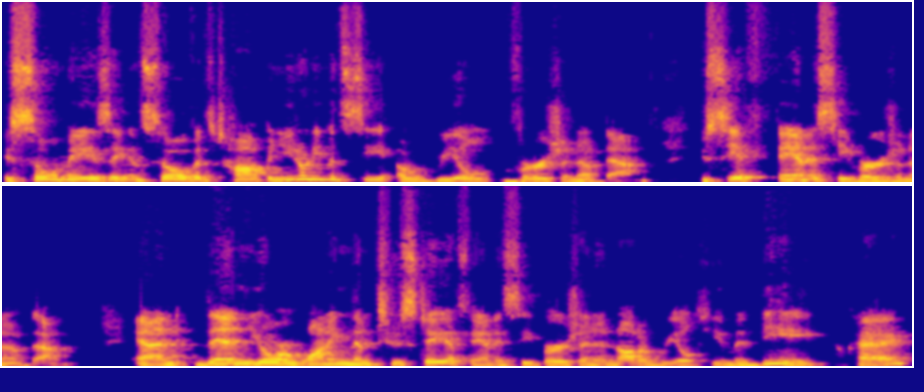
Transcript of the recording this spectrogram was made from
is so amazing and so over the top, and you don't even see a real version of them. You see a fantasy version of them. And then you're wanting them to stay a fantasy version and not a real human being, okay?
